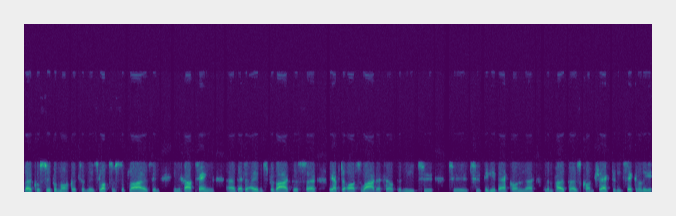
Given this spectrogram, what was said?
local supermarket, and there's lots of suppliers in in Gauteng uh, that are able to provide this. So we have to ask why they felt the need to to to piggyback on uh, Limpopo's contract. And secondly,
